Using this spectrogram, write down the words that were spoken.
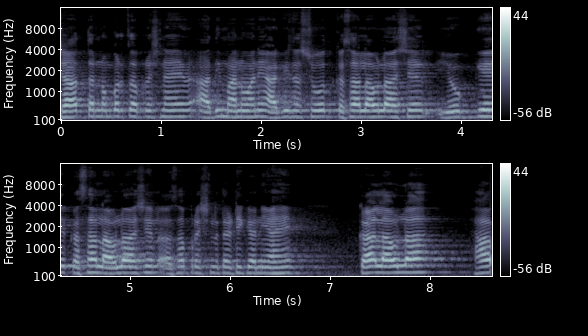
शहात्तर नंबरचा प्रश्न आहे. आधी मानवाने आगीचा शोध कसा लावला असेल? योग्य कसा लावला असेल? असा प्रश्न त्या ठिकाणी आहे. का लावला? हा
